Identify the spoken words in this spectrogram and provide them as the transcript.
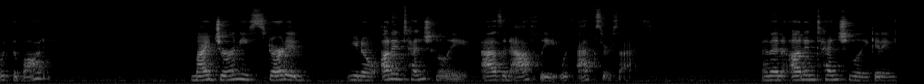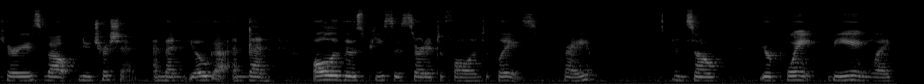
with the body. My journey started you know, unintentionally as an athlete with exercise. and then unintentionally getting curious about nutrition and then yoga and then all of those pieces started to fall into place right and so your point being like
